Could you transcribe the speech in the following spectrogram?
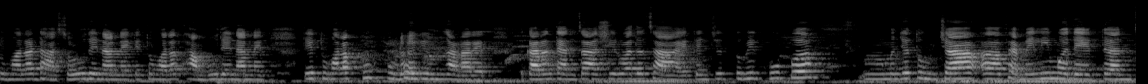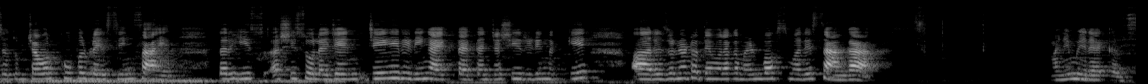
तुम्हाला ढासळू देणार नाही ते तुम्हाला थांबू देणार नाहीत. ते तुम्हाला खूप पुढं घेऊन जाणार आहेत. कारण त्यांचा आशीर्वादच हा आहे. त्यांचे तुम्ही खूप म्हणजे तुमच्या फॅमिलीमध्ये त्यांचं तुमच्यावर खूप ब्लेसिंग्स आहेत. तर ही अशी सोल आहे. जे जे ही रिडिंग आहेत त्यांच्याशी रिडिंग नक्की रिझोनेट होते मला कमेंट बॉक्समध्ये सांगा. आणि मिरॅकल्स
